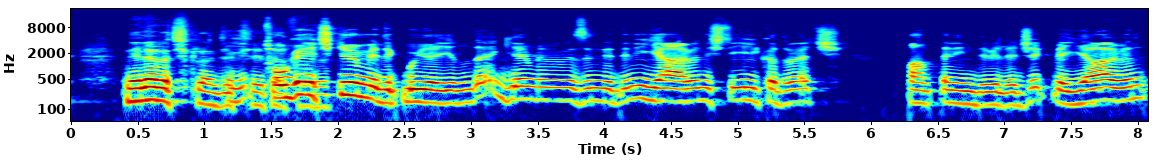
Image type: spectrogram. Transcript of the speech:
neler açıklanacak şey TOG'a hiç girmedik bu yayında. Girmememizin nedeni yarın işte ilk araç banttan indirilecek ve yarın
